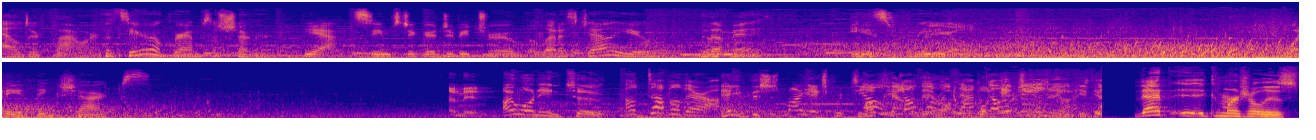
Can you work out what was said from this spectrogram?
elderflower with zero grams of sugar. Yeah, seems too good to be true. But let us tell you, the, myth is real. What do you think, sharks? I'm in. I want in too. I'll double their offer. Hey, this is my expertise. No, I'll counter don't their go with offer. Go with me. extra- That uh, commercial is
